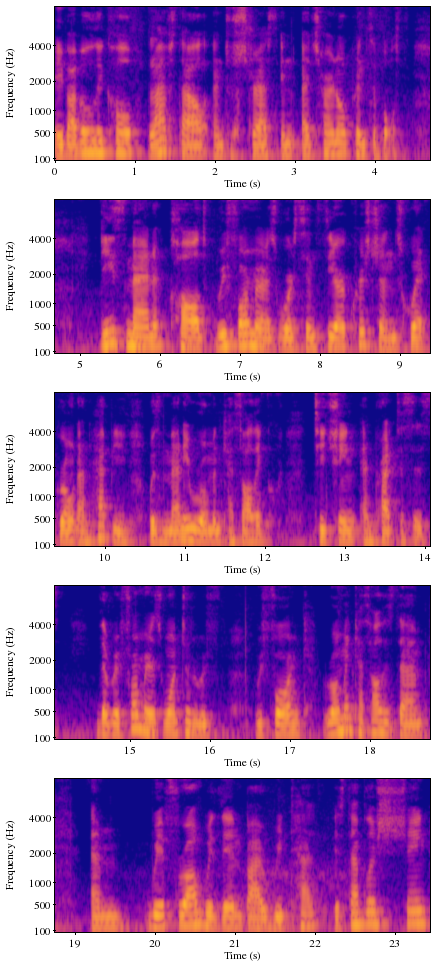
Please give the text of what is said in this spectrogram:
a biblical lifestyle and to stress in eternal principles. These men, called reformers, were sincere Christians who had grown unhappy with many Roman Catholic teaching and practices. The reformers wanted to reform Roman Catholicism and from within by establishing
